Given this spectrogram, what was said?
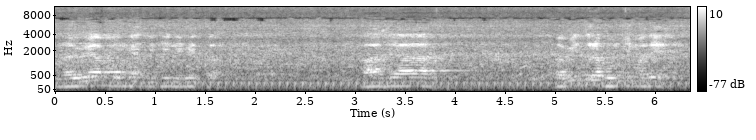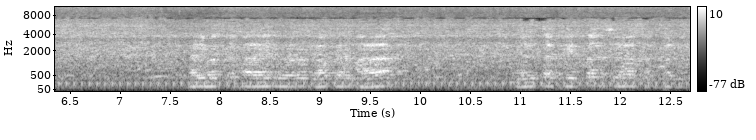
नवव्या पुण्यतिथीनिमित्त आज या पवित्र भूमीमध्ये हरिभक्त परायण गावकर महाराज यांचा कीर्तन सेवा संपन्न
